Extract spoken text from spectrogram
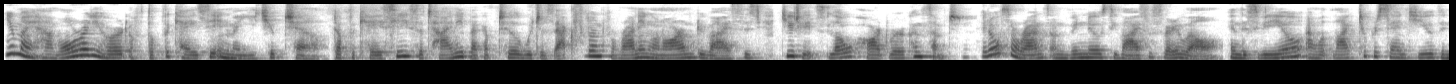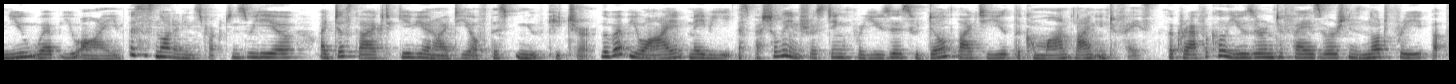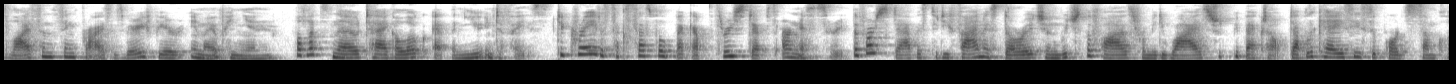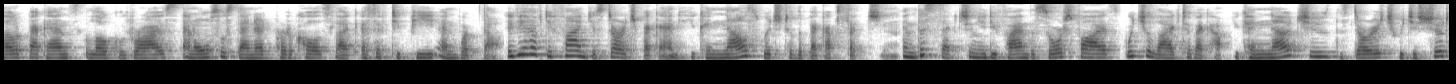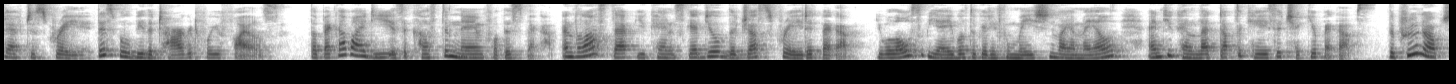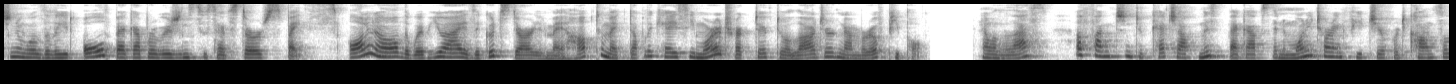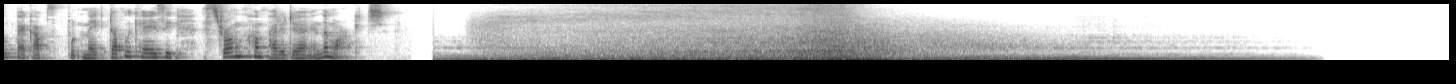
You may have already heard of Duplicacy in my YouTube channel. Duplicacy is a tiny backup tool which is excellent for running on ARM devices due to its low hardware consumption. It also runs on Windows devices very well. In this video, I would like to present you the new Web UI. This is not an instructions video, I'd just like to give you an idea of this new feature. The Web UI may be especially interesting for users who don't like to use the command line interface. The graphical user interface version is not free, but the licensing price is very fair in my opinion. But let's now take a look at the new interface. To create a successful backup, three steps are necessary. The first step is to define a storage on which the files from your device should be backed up. Duplicacy supports some cloud backends, local drives, and also standard protocols like SFTP and WebDAV. If you have defined your storage backend, you can now switch to the backup section. In this section, you define the source files which you like to backup. You can now choose the storage which you should have just created. This will be the target for your files. The backup ID is a custom name for this backup. In the last step, you can schedule the just created backup. You will also be able to get information via mail and you can let Duplicacy check your backups. The prune option will delete all backup revisions to save storage space. All in all, the web UI is a good start and may help to make Duplicacy more attractive to a larger number of people. Nevertheless, a function to catch up missed backups and a monitoring feature for console backups would make Duplicacy a strong competitor in the market.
